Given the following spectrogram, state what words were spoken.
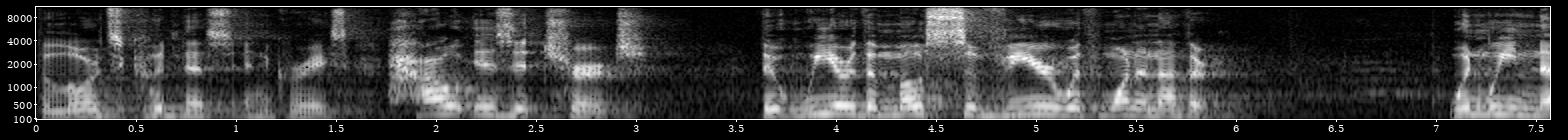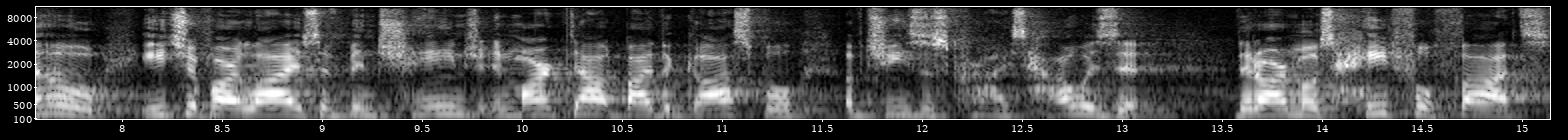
the Lord's goodness and grace. How is it, church, that we are the most severe with one another? When we know each of our lives have been changed and marked out by the gospel of Jesus Christ, how is it that our most hateful thoughts,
